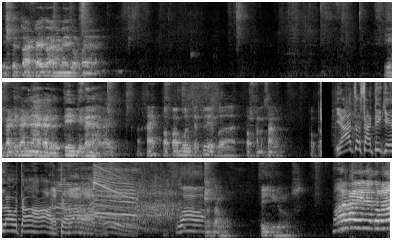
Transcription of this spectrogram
एक तर टाकाय जागा नाही लोकांना. एका ठिकाणी नाही हाकायचं तीन ठिकाणी हाकायचं काय? पप्पा बोलतात तू पप्पांना सांग. पप्पा याच्यासाठी केला होता हा अट्टा सांगू. ते घेऊन मारा ये ना तुला.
